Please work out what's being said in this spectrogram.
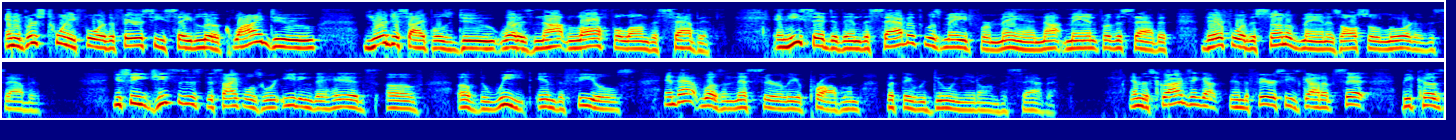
And in verse 24, the Pharisees say, look, why do your disciples do what is not lawful on the Sabbath? And he said to them, the Sabbath was made for man, not man for the Sabbath. Therefore the Son of Man is also Lord of the Sabbath. You see, Jesus' disciples were eating the heads of, of the wheat in the fields, and that wasn't necessarily a problem, but they were doing it on the Sabbath. And the scribes and, got, and the Pharisees got upset because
